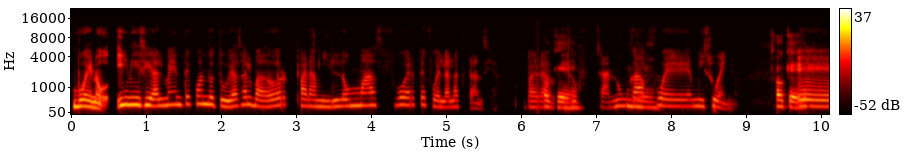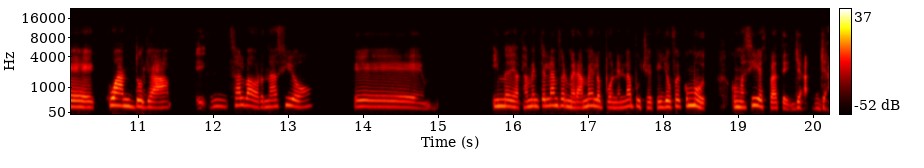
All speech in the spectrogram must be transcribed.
Bueno, inicialmente cuando tuve a Salvador, para mí lo más fuerte fue la lactancia. Para o sea, nunca fue mi sueño. ok, Eh, cuando ya eh, Salvador nació, eh, inmediatamente la enfermera me lo pone en la pucheca y yo fue como, como así? Espérate, ya, ya,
